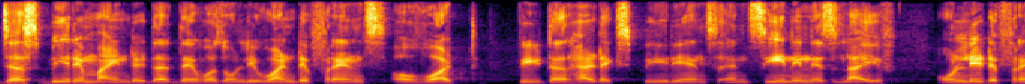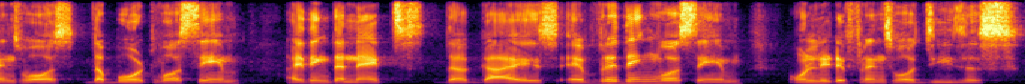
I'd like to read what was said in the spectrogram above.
just be reminded that there was only one difference of what Peter had experienced and seen in his life. Only difference was the boat was same. I think the nets, the guys, everything was same. Only difference was Jesus.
